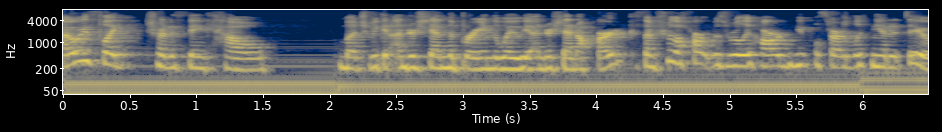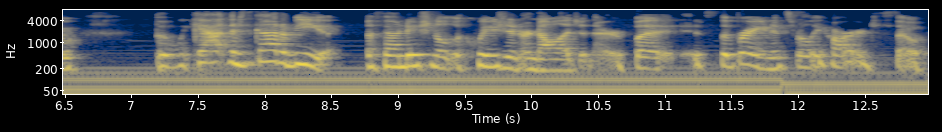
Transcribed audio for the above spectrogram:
I always like try to think how much we can understand the brain the way we understand a heart, because I'm sure the heart was really hard when people started looking at it too. But we got there's got to be a foundational equation or knowledge in there, but it's the brain. It's really hard. So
